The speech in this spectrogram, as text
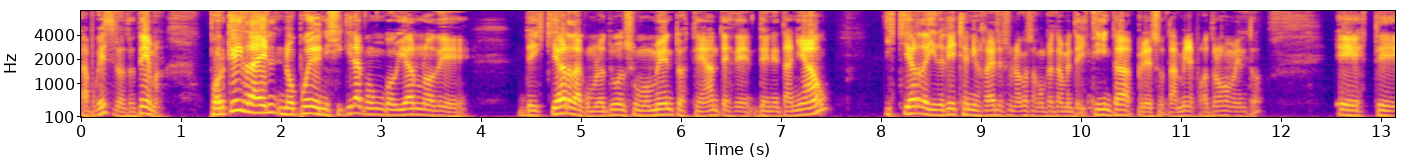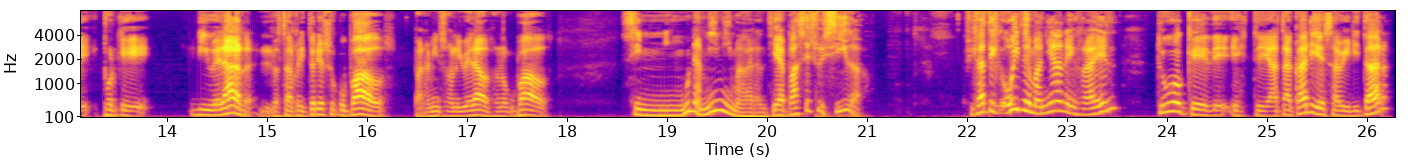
Porque ese es el otro tema. ¿Por qué Israel no puede ni siquiera con un gobierno de, de izquierda como lo tuvo en su momento este, antes de, de Netanyahu? Izquierda y derecha en Israel es una cosa completamente distinta, pero eso también es para otro momento. Este, porque liberar los territorios ocupados, para mí son liberados, son ocupados, sin ninguna mínima garantía de paz es suicida. Fíjate que hoy de mañana Israel tuvo que de, este, atacar y deshabilitar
